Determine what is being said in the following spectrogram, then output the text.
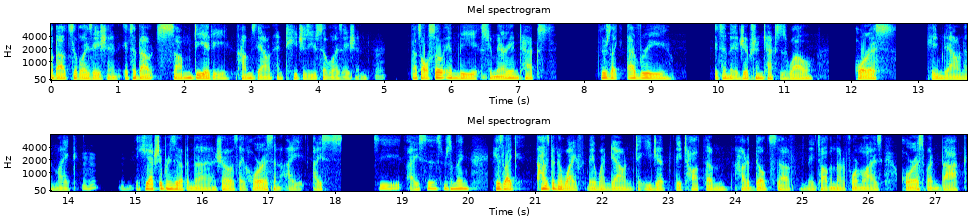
about civilization, it's about some deity comes down and teaches you civilization. Right. That's also in the Sumerian text. There's like every, it's in the Egyptian text as well. Horus came down and like, Mhm. Mhm. he actually brings it up in the show. It's like Horus and I, I see Isis or something. He's like husband and wife. They went down to Egypt. They taught them how to build stuff. They taught them how to formalize. Horus went back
